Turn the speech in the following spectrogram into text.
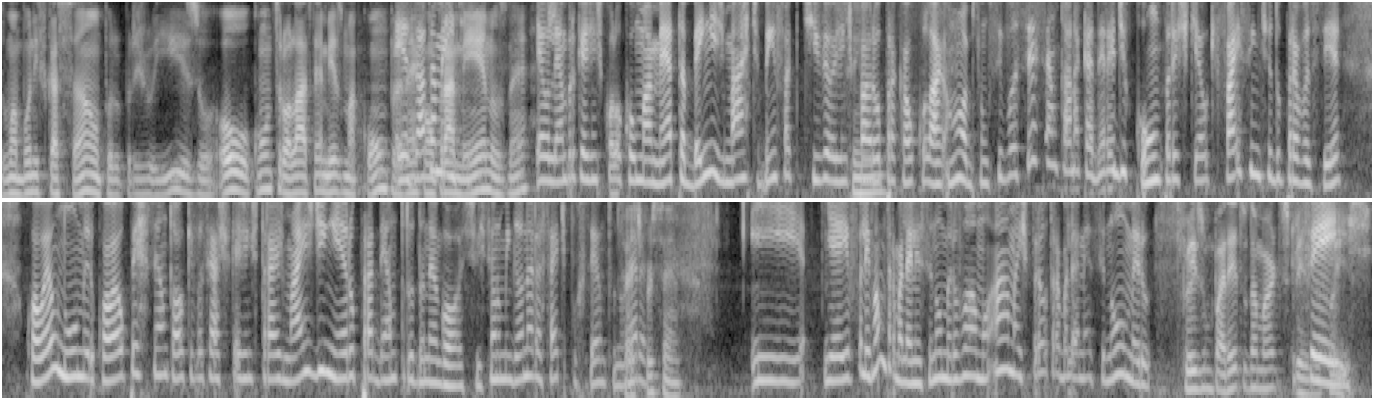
de uma bonificação pelo prejuízo, ou controlar até mesmo a compra, né? Exatamente. comprar menos, né? Eu lembro que a gente colocou uma meta bem smart, bem factível. A gente Sim. parou para calcular. Robson, se você sentar na cadeira de compras, que é o que faz sentido para você, qual é o número, qual é o percentual que você acha que a gente traz mais dinheiro para dentro do negócio? E se eu não me engano, era 7%, não era? 7%. E, e aí eu falei, vamos trabalhar nesse número? Vamos. Ah, mas para eu trabalhar nesse número, Fez um pareto da maior despesa. fez.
